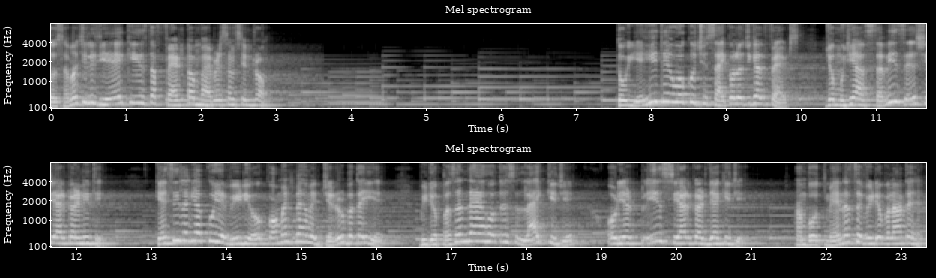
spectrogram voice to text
तो समझ लीजिए कि is the phantom vibration syndrome. तो यही थे वो कुछ साइकोलॉजिकल फैक्ट्स जो मुझे आप सभी से शेयर करनी थी। कैसी लगी आपको ये वीडियो कमेंट में हमें ज़रूर बताइए। वीडियो पसंद आया हो तो इसे लाइक कीजिए और यार प्लीज़ शेयर कर दिया कीजिए। हम बहुत मेहनत से वीडियो बनाते हैं।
